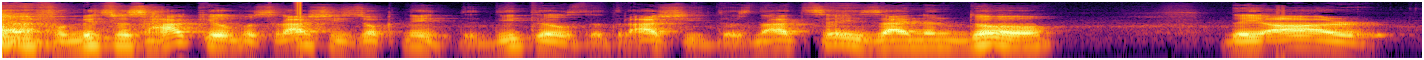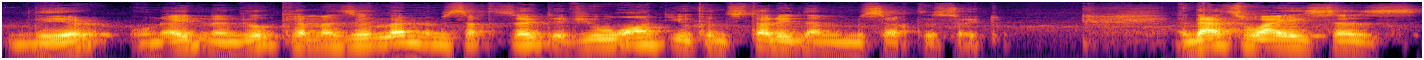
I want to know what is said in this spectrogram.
for mitzvahs hakhel was Rashi zoknit. The details that Rashi does not say zainen do, they are there. If you want, you can study them in Masechta And that's why he says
